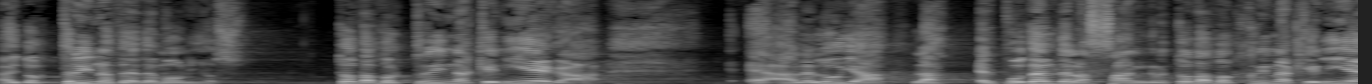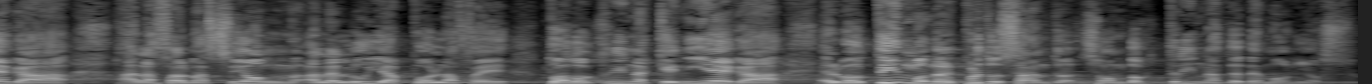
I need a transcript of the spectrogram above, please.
Hay doctrinas de demonios. Toda doctrina que niega, eh, aleluya, el poder de la sangre. Toda doctrina que niega a la salvación, aleluya, por la fe. Toda doctrina que niega el bautismo del Espíritu Santo. Son doctrinas de demonios.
